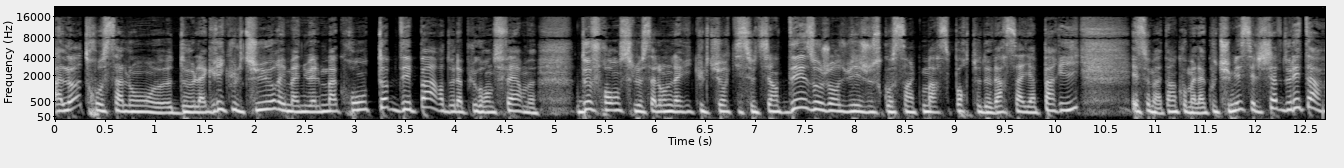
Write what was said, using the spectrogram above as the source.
à l'autre au salon de l'agriculture. Emmanuel Macron, top départ de la plus grande ferme de France, le salon de l'agriculture qui se tient dès aujourd'hui jusqu'au 5 mars, porte de Versailles à Paris. Et ce matin, comme à l'accoutumée, c'est le chef de l'État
